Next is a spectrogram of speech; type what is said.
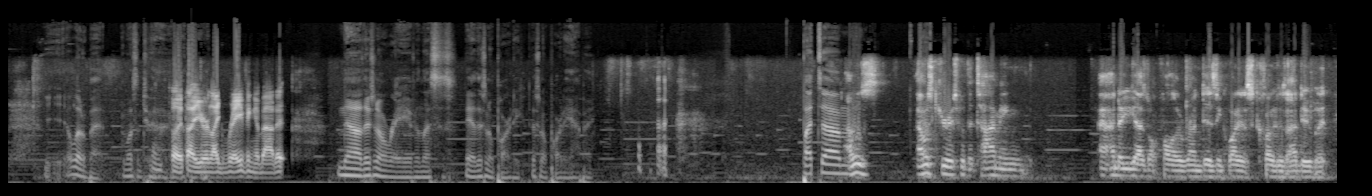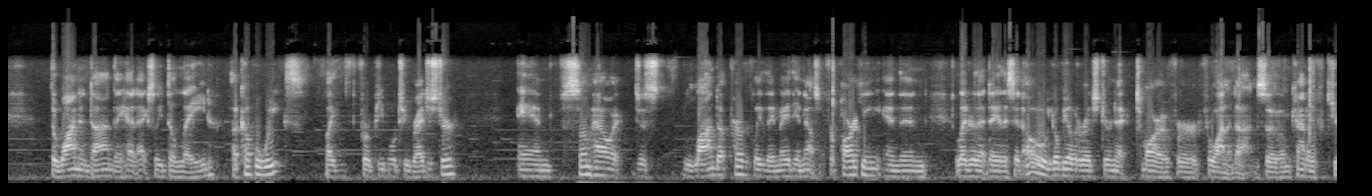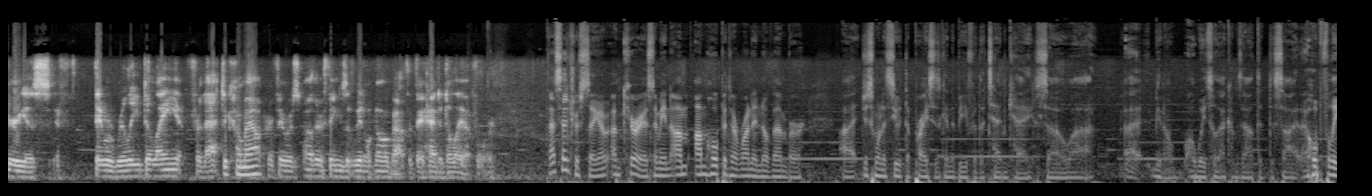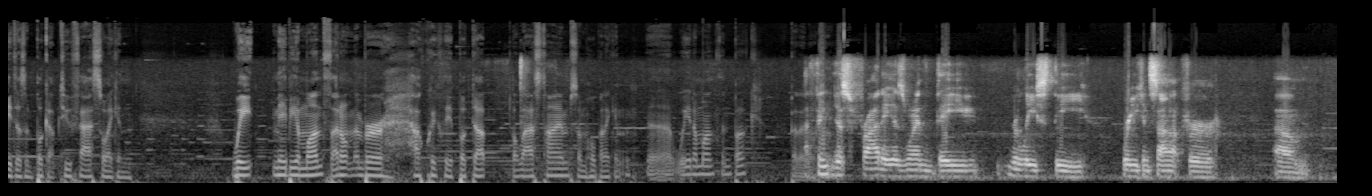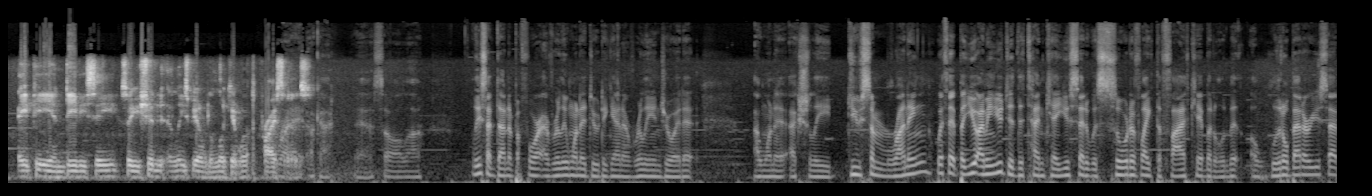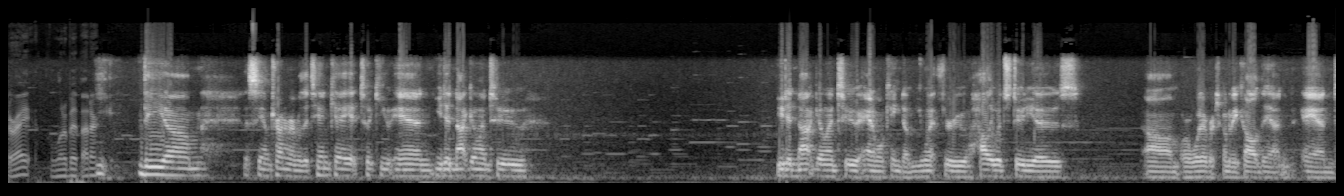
a little bit. It wasn't too. Oh, heavy. So I thought you were like raving about it. No, there's no rave unless yeah, there's no party. There's no party happening. but um, I was I was curious with the timing. I know you guys don't follow Run Disney quite as close as I do, but the Wine and Dine they had actually delayed a couple weeks, like for people to register, and somehow it just lined up perfectly. They made the announcement for parking, and then later that day they said, "Oh, you'll be able to register next tomorrow for for Wine and Dine." So I'm kind of curious if they were really delaying it for that to come out, or if there was other things that we don't know about that they had to delay it for. That's interesting. I'm, I'm curious. I mean, I'm I'm hoping to run in November. I just want to see what the price is going to be for the 10k. So, uh, uh, you know, I'll wait till that comes out to decide. Hopefully, it doesn't book up too fast, so I can wait maybe a month. I don't remember how quickly it booked up the last time, so I'm hoping I can uh, wait a month and book. But I don't think know. this Friday is when they release the where you can sign up for um, AP and DVC. So you should at least be able to look at what the price Right, is. Okay. Yeah. So I'll. Uh, at least I've done it before. I really want to do it again. I really enjoyed it. I want to actually do some running with it. But you, I mean, you did the 10k. You said it was sort of like the 5k, but a little bit, a little better. You said right? A little bit better. The um, let's see, I'm trying to remember the 10k. It took you in. You did not go into. You did not go into Animal Kingdom. You went through Hollywood Studios, um, or whatever it's going to be called then, and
